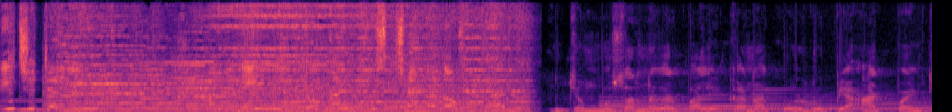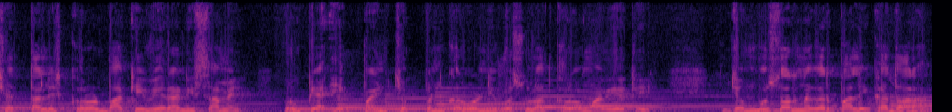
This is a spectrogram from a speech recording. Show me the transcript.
ડિજિટલ. જંબુસર નગરપાલિકાના કુલ રૂપિયા આઠ પોઈન્ટ છેતાલીસ કરોડ બાકી વેરાની સામે રૂપિયા એક પોઈન્ટ છપ્પન કરોડની વસૂલાત કરવામાં આવી હતી જંબુસર નગરપાલિકા દ્વારા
